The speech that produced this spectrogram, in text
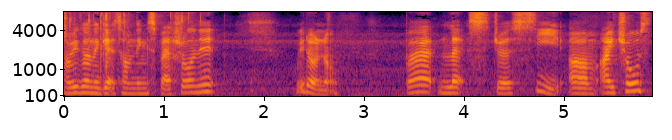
Are we gonna get something special in it? We don't know. But let's just see. Um, I chose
